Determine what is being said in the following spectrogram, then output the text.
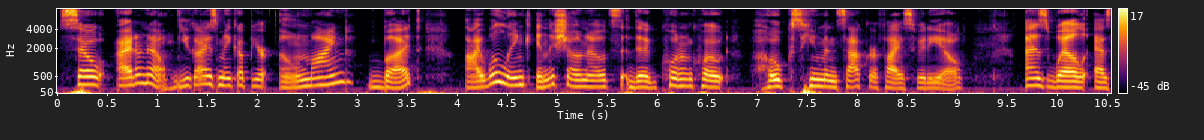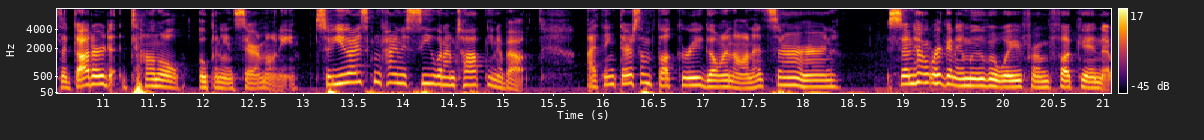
So I don't know. You guys make up your own mind, but I will link in the show notes the quote unquote hoax human sacrifice video, as well as the Gotthard Tunnel opening ceremony. So you guys can kind of see what I'm talking about. I think there's some fuckery going on at CERN. So now we're gonna move away from fucking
